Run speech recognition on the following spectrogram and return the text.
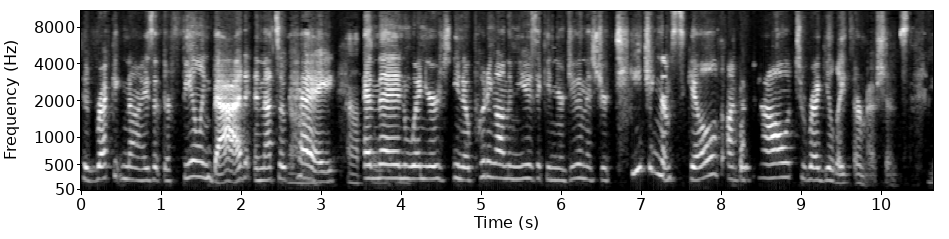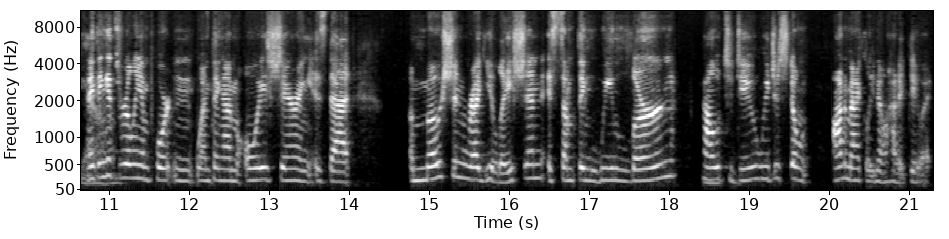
to recognize that they're feeling bad and that's okay. Yeah, and then when you're, you know, putting on the music and you're doing this, you're teaching them skills on how to regulate their emotions. Yeah. I think it's really important. One thing I'm always sharing is that emotion regulation is something we learn how mm-hmm. to do. We just don't automatically know how to do it.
